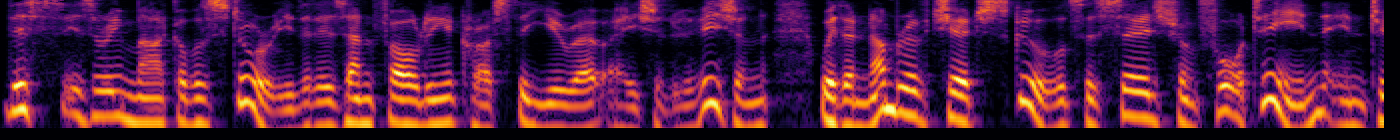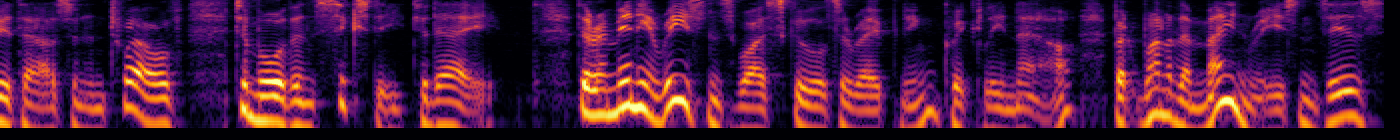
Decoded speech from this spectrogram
This is a remarkable story that is unfolding across the Euro-Asia division, where the number of church schools has surged from 14 in 2012 to more than 60 today. There are many reasons why schools are opening quickly now, but one of the main reasons is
